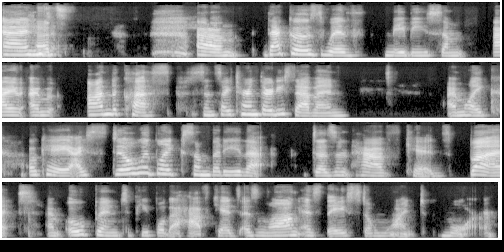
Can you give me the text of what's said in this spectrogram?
and That's... um, that goes with maybe some, I, I'm on the cusp since I turned 37. I'm like, okay, I still would like somebody that doesn't have kids, but I'm open to people that have kids as long as they still want more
